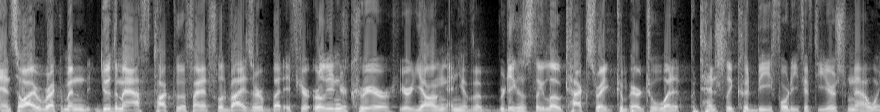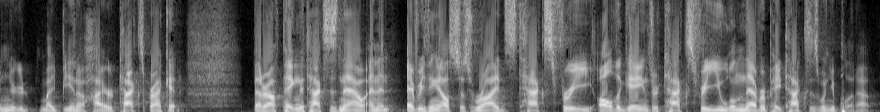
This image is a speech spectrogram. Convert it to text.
And so I recommend do the math, talk to a financial advisor. But if you're early in your career, you're young, and you have a ridiculously low tax rate compared to what it potentially could be 40, 50 years from now when you might be in a higher tax bracket, better off paying the taxes now, and then everything else just rides tax free. All the gains are tax free. You will never pay taxes when you pull it out.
